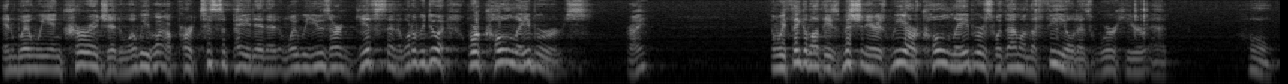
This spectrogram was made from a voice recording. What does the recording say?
and when we encourage it and when we participate in it and when we use our gifts in it. What are we doing? We're co laborers, right? And we think about these missionaries, we are co laborers with them on the field as we're here at home.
